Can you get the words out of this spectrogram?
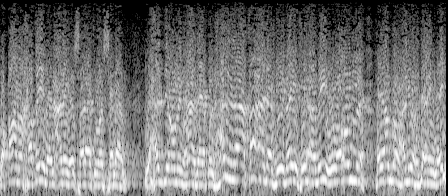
وقام خطيبا عليه الصلاة والسلام يحذر من هذا يقول هل لا قعد في بيت أبيه وأمه؟ فينظر هل يهدى إليه؟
